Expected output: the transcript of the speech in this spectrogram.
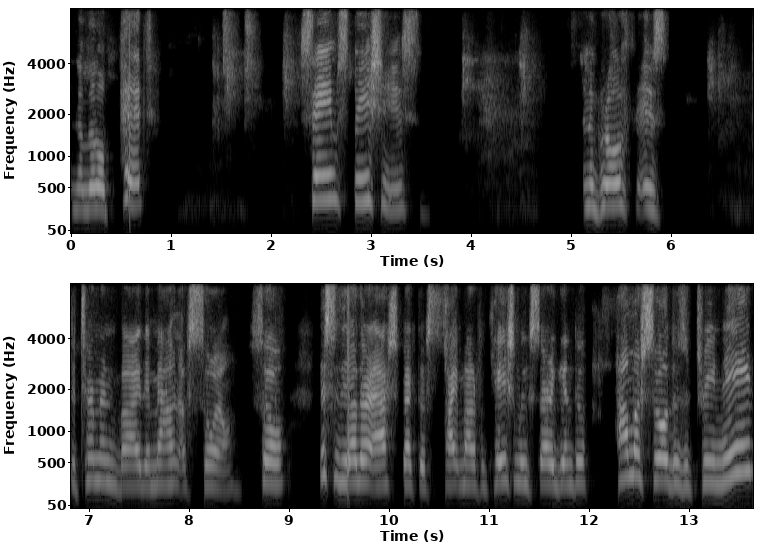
in a little pit. Same species, and the growth is determined by the amount of soil. So this is the other aspect of site modification we started getting to. How much soil does a tree need?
